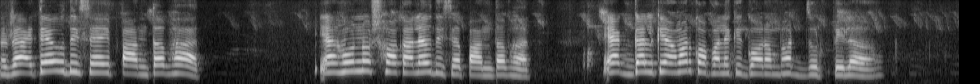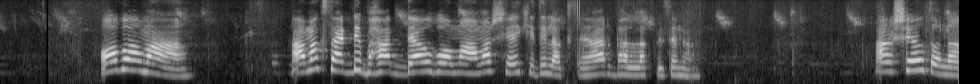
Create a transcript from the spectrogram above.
রাতেও দিছে এই পান্তা ভাত। এখনও সকালেও দিছে পান্তা ভাত। এক গালকে আমার কপালে কি গরম ভাত জুট পিল ও বৌমা, আমাকে চারটে ভাত দাও বৌমা, আমার সেই খিদে লাগছে, আর ভালো লাগতেছে না। আসেও তো না।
